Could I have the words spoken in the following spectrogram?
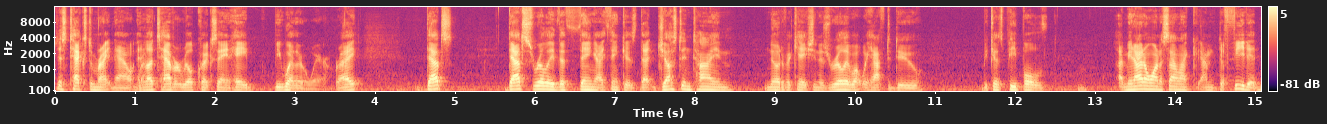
just text them right now and let's have it real quick saying, hey, be weather aware, right? That's that's really the thing I think is that just in time notification is really what we have to do because people I mean I don't want to sound like I'm defeated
